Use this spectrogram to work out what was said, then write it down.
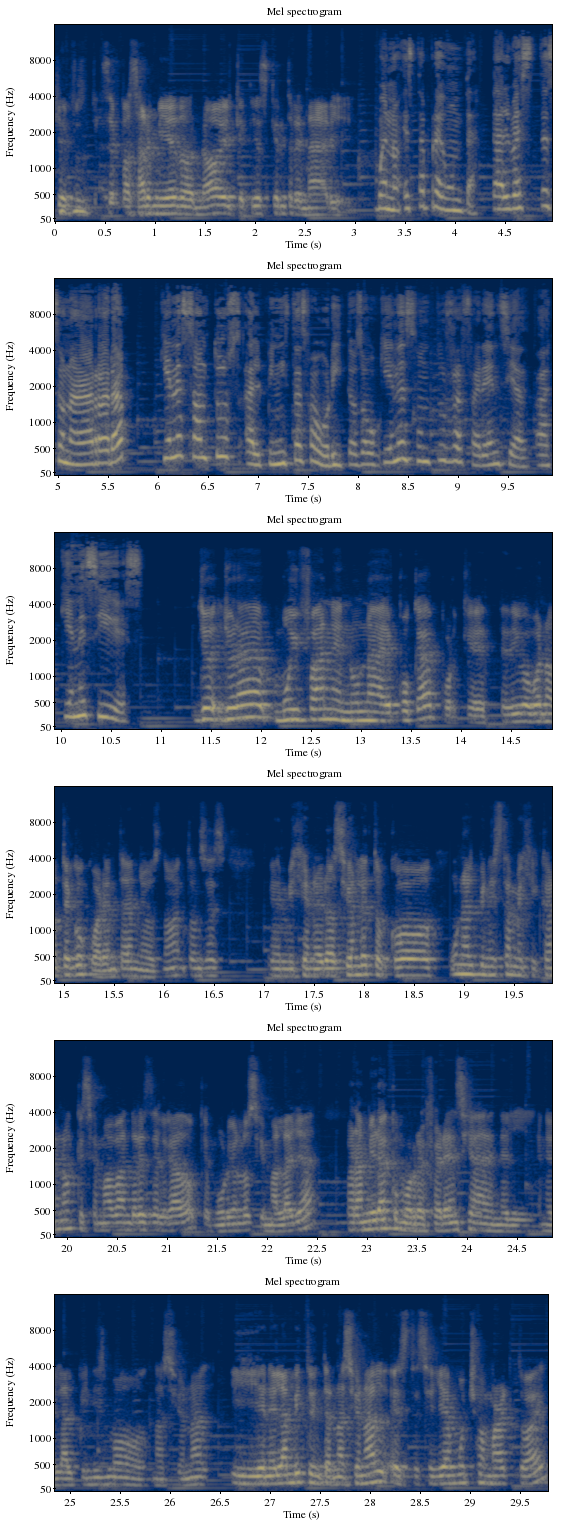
que pues, te hace pasar miedo, ¿no? Y que tienes que entrenar. Y... Bueno, esta pregunta tal vez te sonará rara. ¿Quiénes son tus alpinistas favoritos o quiénes son tus referencias? ¿A quiénes sigues? Yo, yo era muy fan en una época porque te digo, bueno, tengo 40 años, ¿no? Entonces, en mi generación le tocó un alpinista mexicano que se llamaba Andrés Delgado, que murió en los Himalaya para mí era como referencia en el, en el alpinismo nacional. Y en el ámbito internacional este, seguía mucho a Mark Dwight,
